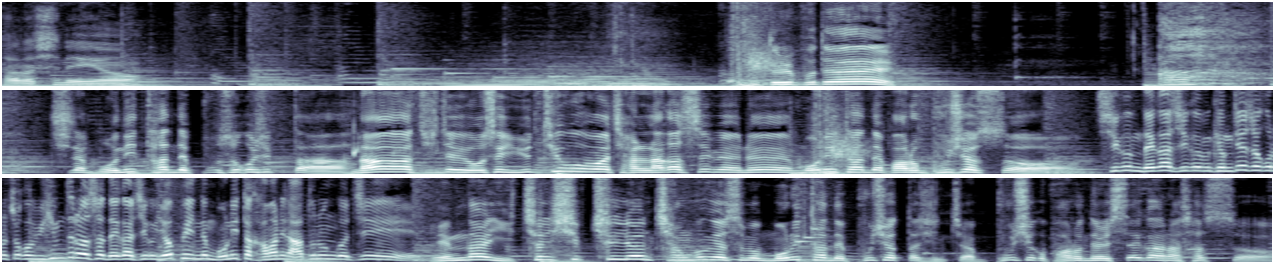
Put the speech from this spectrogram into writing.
잘하시네요. 부들부들. 진짜 모니터 한 대 부수고 싶다. 나 진짜 요새 유튜브만 잘 나갔으면은 모니터 한 대 바로 부셨어. 지금 내가 지금 경제적으로 조금 힘들어서 내가 지금 옆에 있는 모니터 가만히 놔두는 거지. 옛날 2017년 창봉이었으면 모니터 한 대 부셨다 진짜. 부시고 바로 내일 새거 하나 샀어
